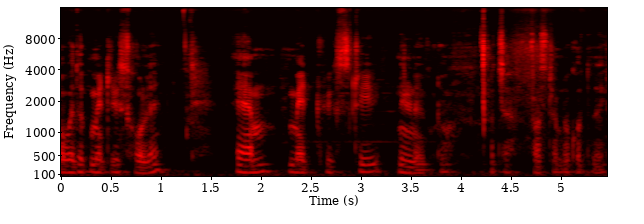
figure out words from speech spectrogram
অবৈধক ম্যাট্রিক্স হলে এম ম্যাট্রিক্সটি নির্ণয় করো। আচ্ছা ফার্স্ট আমরা করতে যাই।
